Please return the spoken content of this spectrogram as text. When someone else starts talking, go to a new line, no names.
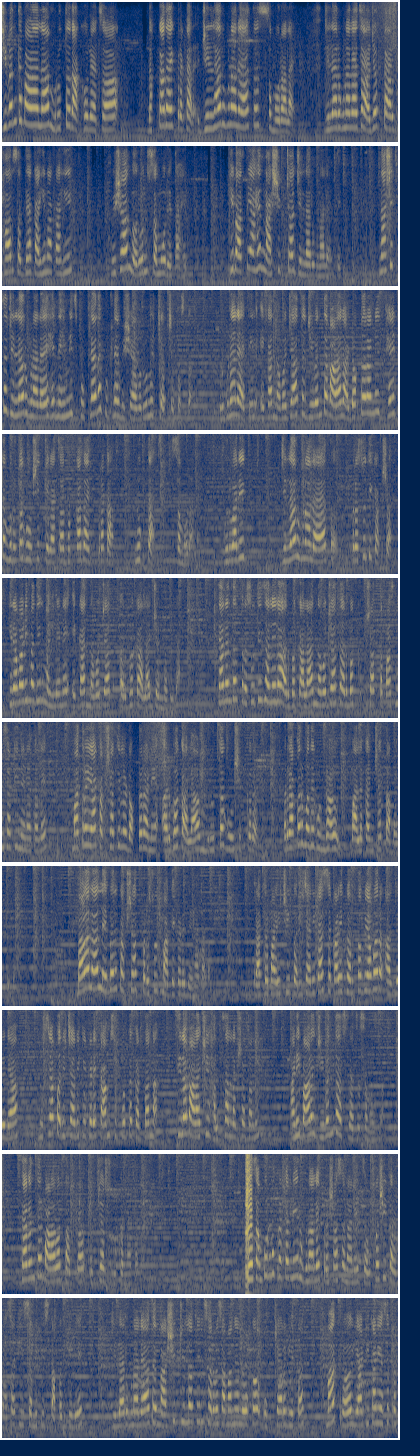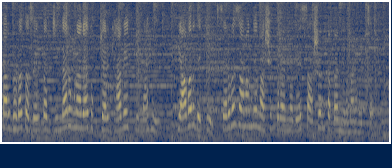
जिवंत बाळाला मृत दाखवल्याचा धक्कादायक प्रकार जिल्हा रुग्णालयात समोर आलाय. जिल्हा रुग्णालयाचा अजब कारभार सध्या काही ना काही विषयांवरून समोर येत आहे. ही बातमी आहे नाशिकच्या जिल्हा रुग्णालयातील. नाशिकचं जिल्हा रुग्णालय हे नेहमीच कुठल्या ना कुठल्या विषयावरून चर्चेत असतं. रुग्णालयातील एका नवजात जिवंत बाळाला डॉक्टरांनी थेट मृत घोषित केल्याचा धक्कादायक प्रकार नुकताच समोर आला गुरुवारी जिल्हा रुग्णालयात प्रसूती कक्षात हिरावाडीमधील महिलेने एका नवजात अर्भकाला जन्म दिला. त्यानंतर प्रसूती झालेल्या अर्भकाला नवजात अर्भक कक्षात तपासणीसाठी नेण्यात आले. मात्र या कक्षातील डॉक्टराने अर्भकाला मृत घोषित करत रॅपरमध्ये गुंडाळून पालकांच्या ताब्यात दिलं. बाळाला लेबर कक्षात प्रसूत मातेकडे देण्यात आलं. रात्रपाळीची परिचारिका सकाळी कर्तव्यावर आलेल्या दुसऱ्या परिचारिकेकडे काम सुपूर्त करताना तिला बाळाची हालचाल लक्षात आली आणि बाळ जिवंत असल्याचं समजलं. त्यानंतर बाळावर तात्काळ उपचार सुरू करण्यात आला. या संपूर्ण प्रकरणी रुग्णालय प्रशासनाने चौकशी करण्यासाठी समिती स्थापन केली आहे. जिल्हा रुग्णालयात नाशिक जिल्ह्यातील सर्वसामान्य लोक उपचार घेतात. मात्र या ठिकाणी असे प्रकार घडत असेल तर जिल्हा रुग्णालयात उपचार घ्यावेत की नाही यावर देखील सर्वसामान्य नाशिककरांमध्ये साशंकता निर्माण होत चालली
